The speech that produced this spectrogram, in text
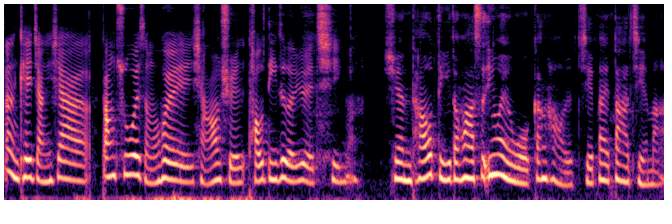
那你可以讲一下当初为什么会想要学陶笛这个乐器吗？选陶笛的话，是因为我刚好结拜大姐嘛，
